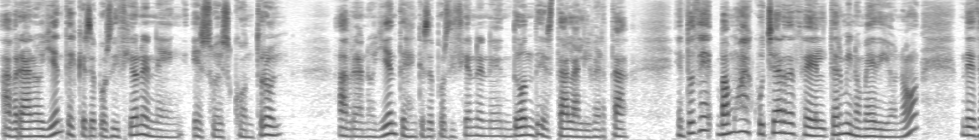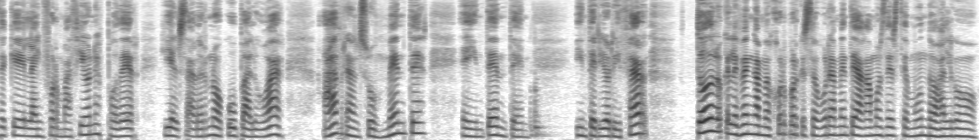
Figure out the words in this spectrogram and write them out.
habrán oyentes que se posicionen en eso es control habrán oyentes en que se posicionen en dónde está la libertad. Entonces vamos a escuchar desde el término medio, ¿no? Desde que la información es poder y el saber no ocupa lugar. Abran sus mentes e intenten interiorizar todo lo que les venga mejor porque seguramente hagamos de este mundo algo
